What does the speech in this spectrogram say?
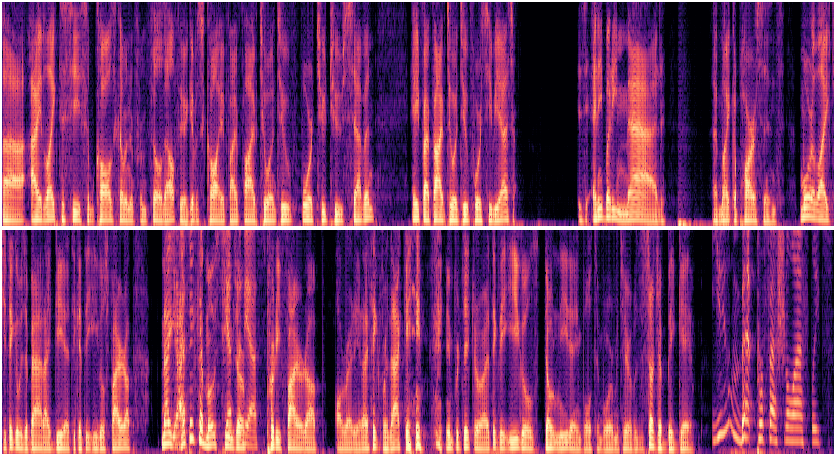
Uh, I'd like to see some calls coming in from Philadelphia. Give us a call, 855 212 4227, 855 212 4CBS. Is anybody mad at Micah Parsons? More like, do you think it was a bad idea to get the Eagles fired up? Maggie, I think that most teams Yes are yes. pretty fired up already. And I think for that game in particular, I think the Eagles don't need any bulletin board material, but it's such a big game. You met professional athletes.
